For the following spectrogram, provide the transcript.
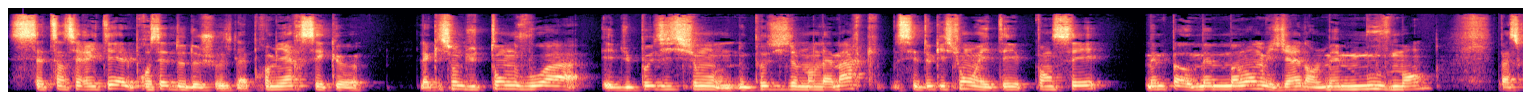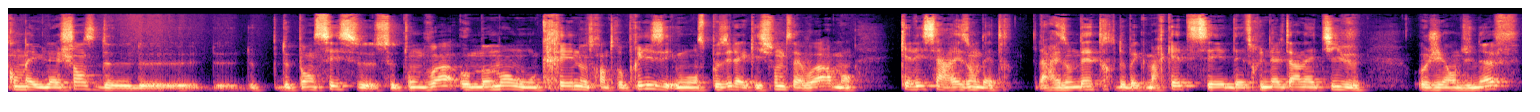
Cette sincérité, elle procède de deux choses. La première, c'est que la question du ton de voix et du position, positionnement de la marque, ces deux questions ont été pensées même pas au même moment, mais je dirais dans le même mouvement, parce qu'on a eu la chance de, de, de, de penser ce, ce, ton de voix au moment où on crée notre entreprise et où on se posait la question de savoir, bon, quelle est sa raison d'être? La raison d'être de Back Market, c'est d'être une alternative aux géants du neuf,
